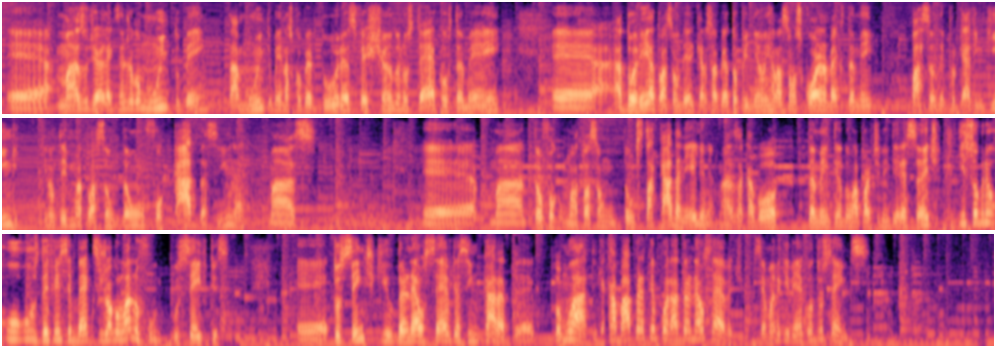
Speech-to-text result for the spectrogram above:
é, mas o Jair Alexander jogou muito bem, tá muito bem nas coberturas, fechando nos tackles também. É, adorei a atuação dele, quero saber a tua opinião em relação aos cornerbacks também, passando aí pro Kevin King que não teve uma atuação tão focada assim, né? Mas é, uma, tão, uma atuação tão destacada nele, né? Mas acabou também tendo uma partida interessante. E sobre o, os defensive backs que jogam lá no fundo, os safeties. É, tu sente que o Darnell Savage, assim, cara, é, vamos lá, tem que acabar a pré-temporada do Darnell Savage. Semana que vem é contra o Saints.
